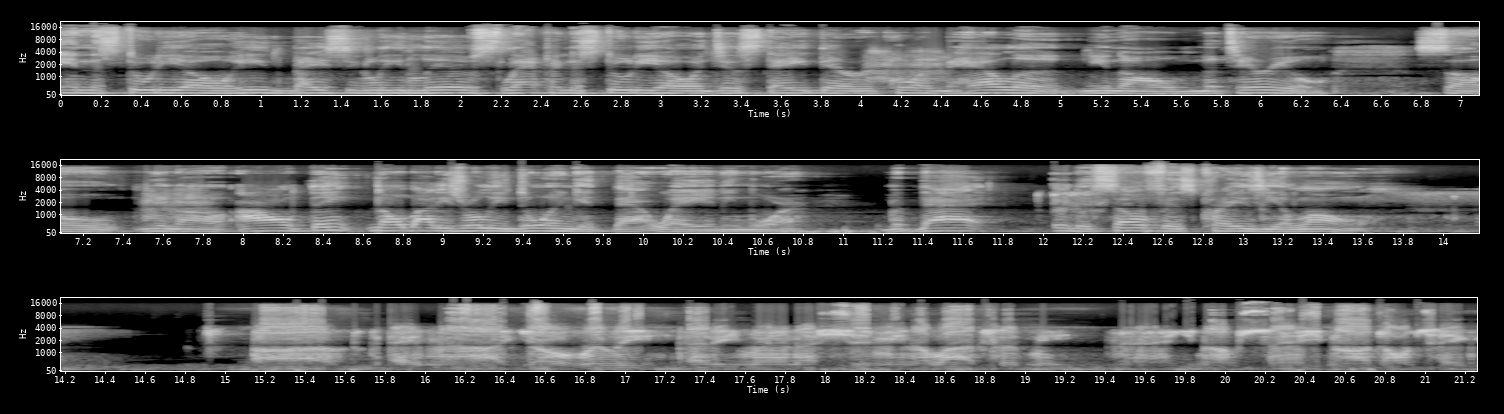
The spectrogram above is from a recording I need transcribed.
in the studio. He basically lived, slept in the studio, and just stayed there recording hella, you know, material. So, you know, I don't think nobody's really doing it that way anymore. But that in itself is crazy alone. Hey man, yo, really, Eddie, man, that shit mean a lot to me, man. You know what I'm saying? You know, I don't take,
